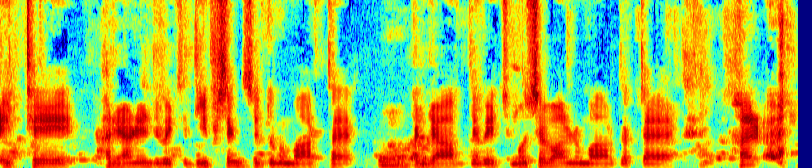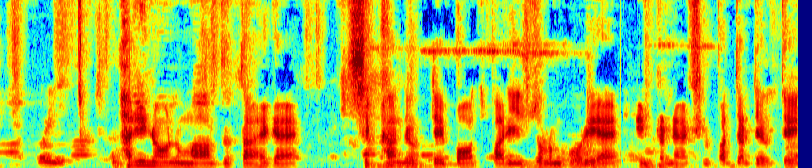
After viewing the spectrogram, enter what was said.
ਇੱਥੇ ਹਰਿਆਣੇ ਦੇ ਵਿੱਚ ਦੀਪ ਸਿੰਘ ਸਿੱਧੂ ਨੂੰ ਮਾਰਤਾ ਹੈ ਪੰਜਾਬ ਦੇ ਵਿੱਚ ਮੂਸੇਵਾਲ ਨੂੰ ਮਾਰ ਦਿੱਤਾ ਹੈ ਹਰ ਹਰੀਨੌ ਨੂੰ ਮਾਰ ਦਿੱਤਾ ਹੈਗਾ। ਸਿੱਖਾਂ ਦੇ ਉੱਤੇ ਬਹੁਤ ਭਾਰੀ ਜ਼ੁਲਮ ਹੋ ਰਿਹਾ ਹੈ ਇੰਟਰਨੈਸ਼ਨਲ ਪੱਧਰ ਦੇ ਉੱਤੇ।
